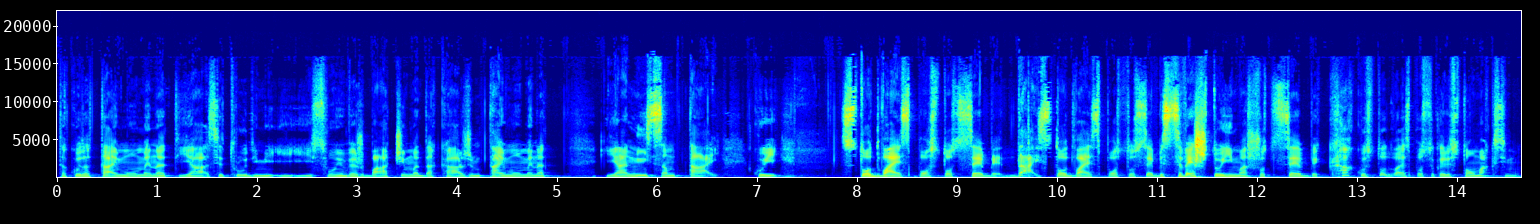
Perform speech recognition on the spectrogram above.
tako da taj moment ja se trudim i, i svojim vežbačima da kažem taj moment ja nisam taj koji 120% od sebe, daj 120% od sebe, sve što imaš od sebe. Kako 120% kad je 100 maksimum?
